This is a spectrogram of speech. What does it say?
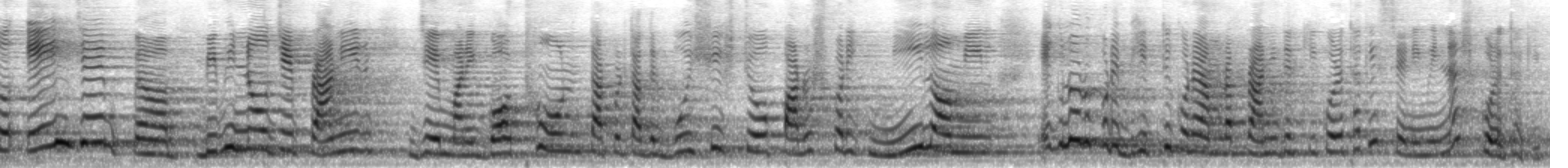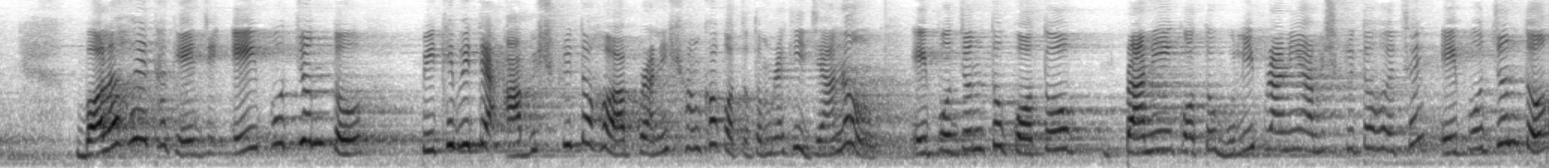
তো এই যে বিভিন্ন যে প্রাণীর যে মানে গঠন, তারপর তাদের বৈশিষ্ট্য, পারস্পরিক মিল, অমিল, এগুলোর উপরে ভিত্তি করে আমরা প্রাণীদের কি করে থাকি? শ্রেণীবিন্যাস করে থাকি। বলা হয়ে থাকে যে এই পর্যন্ত পৃথিবীতে আবিষ্কৃত হওয়া প্রাণীর সংখ্যা কত? তোমরা কি জানো? এই পর্যন্ত কত প্রাণী, কতগুলি প্রাণী আবিষ্কৃত হয়েছে? এই পর্যন্ত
